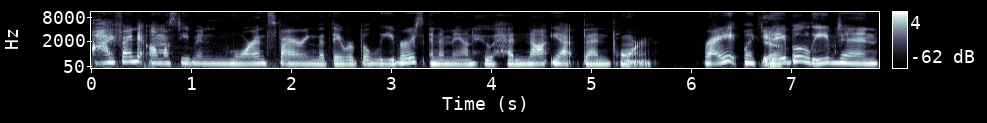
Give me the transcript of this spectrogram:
I find it almost even more inspiring that they were believers in a man who had not yet been born, right? Like yeah. they believed in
